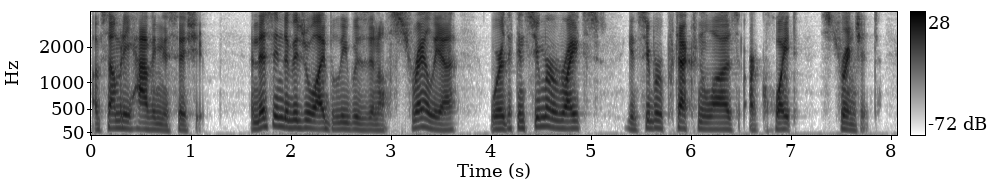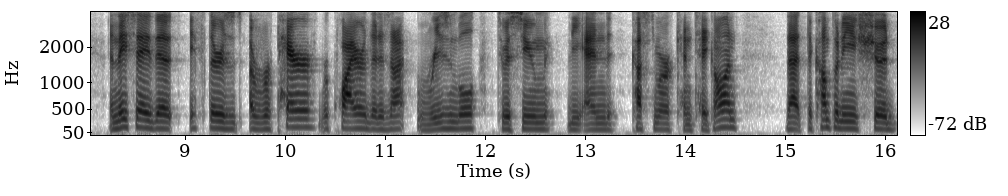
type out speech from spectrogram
of somebody having this issue. And this individual, I believe, was in Australia, where the consumer rights, consumer protection laws are quite stringent. And they say that if there's a repair required that is not reasonable to assume the end customer can take on, that the company should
